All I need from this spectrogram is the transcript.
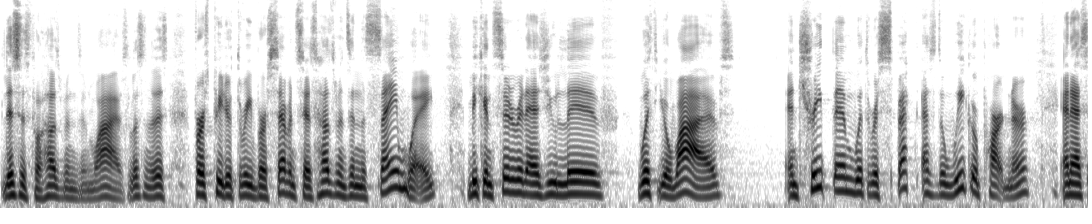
This is for husbands and wives. Listen to this. 1 Peter 3, verse 7 says, Husbands, in the same way, be considerate as you live with your wives and treat them with respect as the weaker partner and as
